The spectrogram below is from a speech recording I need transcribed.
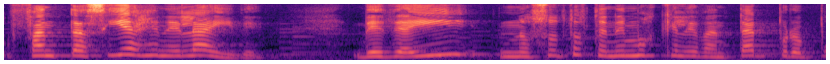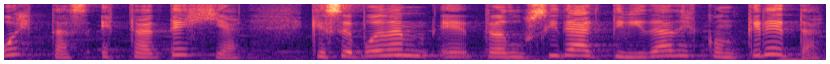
fantasías en el aire, desde ahí nosotros tenemos que levantar propuestas, estrategias que se puedan eh, traducir a actividades concretas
